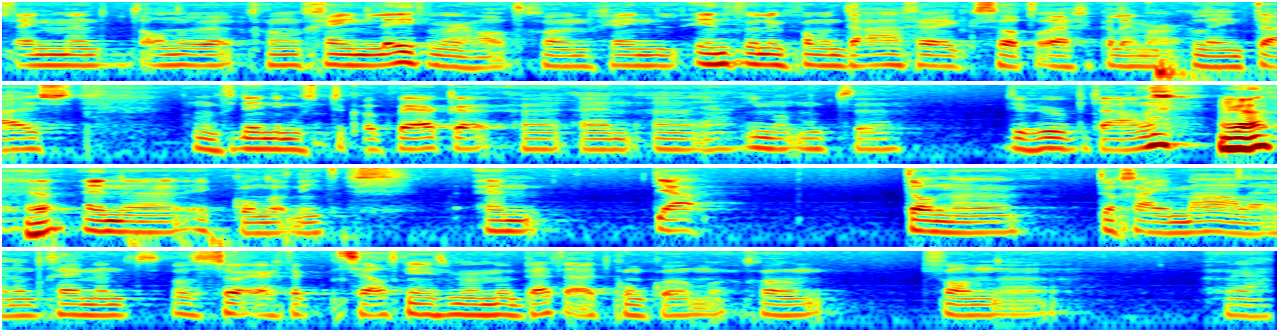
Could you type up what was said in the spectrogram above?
het ene moment op het andere gewoon geen leven meer had. Gewoon geen invulling van mijn dagen. Ik zat eigenlijk alleen maar alleen thuis. Mijn vriendin die moest natuurlijk ook werken. eh, en eh, ja, iemand moet de huur betalen. Ja, ja. En ik kon dat niet. En ja, dan, dan ga je malen. En op een gegeven moment was het zo erg dat ik zelf niet eens meer mijn bed uit kon komen. Gewoon van, ja,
